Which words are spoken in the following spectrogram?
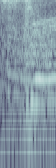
It's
